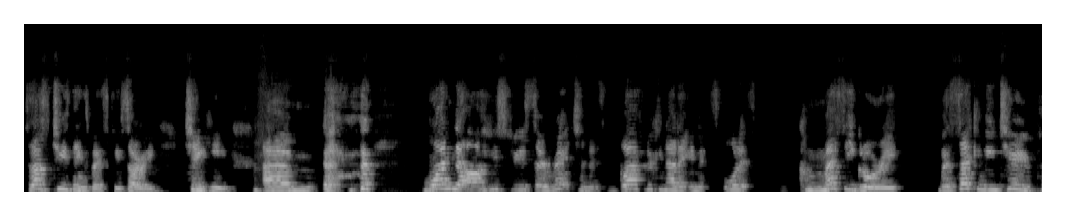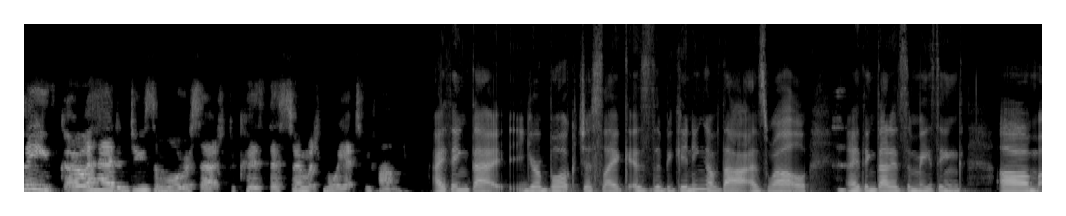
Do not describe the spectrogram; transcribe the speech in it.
so that's two things basically. Sorry, cheeky. Um, one, that our history is so rich and it's worth looking at it in its all its messy glory. But secondly, too, please go ahead and do some more research because there's so much more yet to be found. I think that your book just like is the beginning of that as well. And I think that it's amazing. Um,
